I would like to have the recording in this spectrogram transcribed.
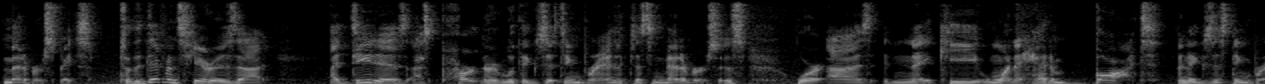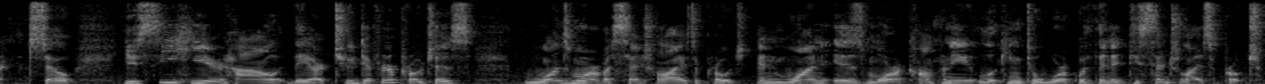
metaverse space. So the difference here is that Adidas has partnered with existing brands, existing metaverses, whereas Nike went ahead and bought an existing brand. So you see here how they are two different approaches. One's more of a centralized approach, and one is more a company looking to work within a decentralized approach.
